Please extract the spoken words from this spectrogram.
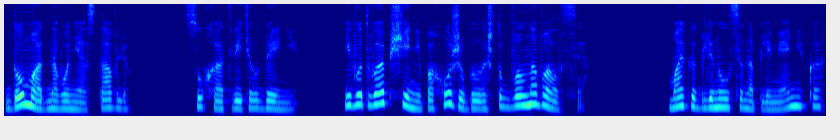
Дома одного не оставлю», — сухо ответил Дэнни. И вот вообще не похоже было, чтоб волновался. Майк оглянулся на племянника,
